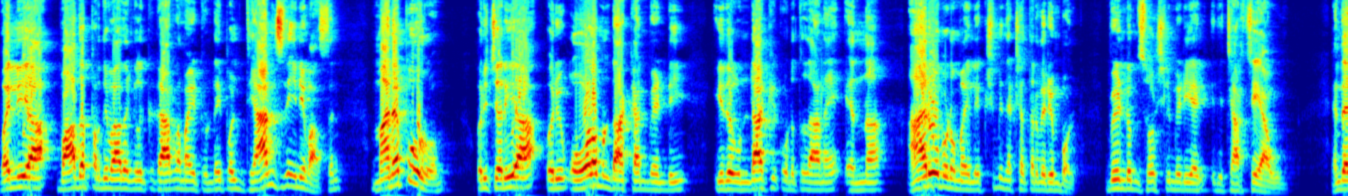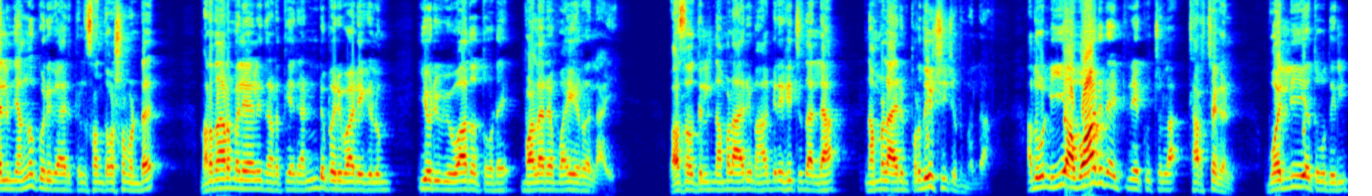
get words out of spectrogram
വലിയ വാദപ്രതിവാദങ്ങൾക്ക് കാരണമായിട്ടുണ്ട്. ഇപ്പോൾ ധ്യാൻ ശ്രീനിവാസൻ മനഃപൂർവം ഒരു ചെറിയ ഒരു ഓളമുണ്ടാക്കാൻ വേണ്ടി ഇത് ഉണ്ടാക്കി കൊടുത്തതാണ് എന്ന ആരോപണവുമായി ലക്ഷ്മി നക്ഷത്രം വരുമ്പോൾ വീണ്ടും സോഷ്യൽ മീഡിയയിൽ ഇത് ചർച്ചയാവും. എന്തായാലും ഞങ്ങൾക്കൊരു കാര്യത്തിൽ സന്തോഷമുണ്ട്. മറുനാട് മലയാളി നടത്തിയ രണ്ട് പരിപാടികളും ഈ ഒരു വിവാദത്തോടെ വളരെ വൈറലായി വാസ്തവത്തിൽ നമ്മളാരും ആഗ്രഹിച്ചതല്ല നമ്മളാരും പ്രതീക്ഷിച്ചതുമല്ല. അതുകൊണ്ട് ഈ അവാർഡ് നൈറ്റിനെ കുറിച്ചുള്ള ചർച്ചകൾ വലിയ തോതിൽ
